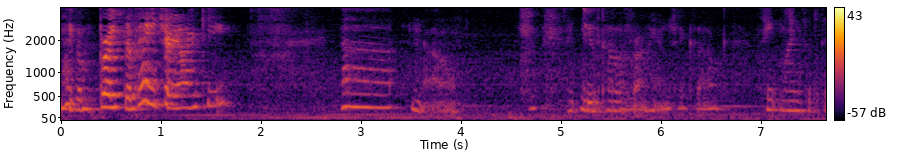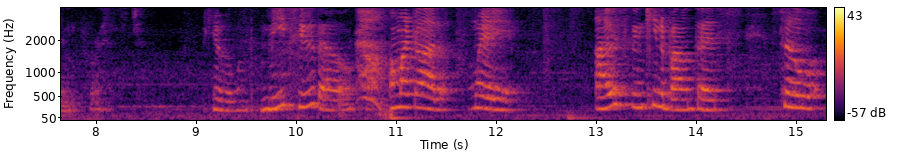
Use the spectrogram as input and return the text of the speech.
like, I'm break the patriarchy. Uh, no. I do have a firm handshake though. I think mine's a limp wrist. You have a lump. Me too though. Oh my god, wait. I was thinking about this. So,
